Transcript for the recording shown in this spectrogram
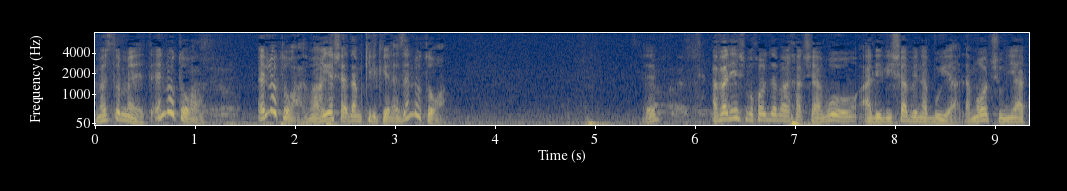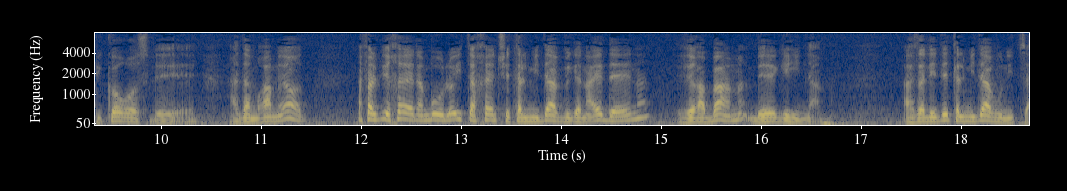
מה זאת אומרת? אין לו תורה. אין לו תורה. ברגע שאדם קלקל, אז אין לו תורה. כן? אבל יש בכל דבר אחד שאמרו על אלישע בן אבויה, למרות שהוא נהיה אפיקורוס ואדם רע מאוד, אף על פי כן אמרו לא ייתכן שתלמידיו בגן עדן ורבם בגיהינם. אז על ידי תלמידיו הוא ניצל.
